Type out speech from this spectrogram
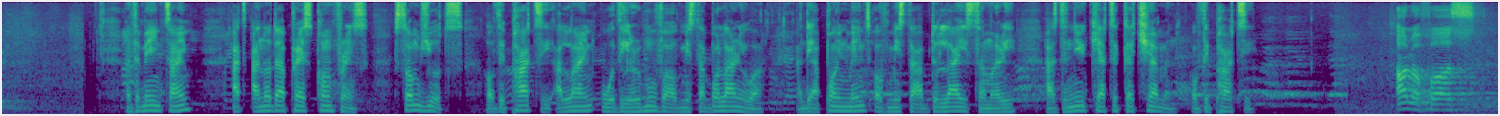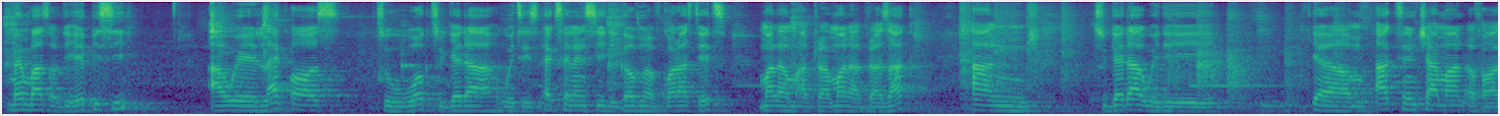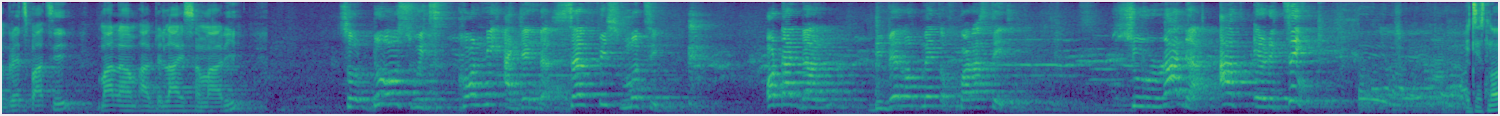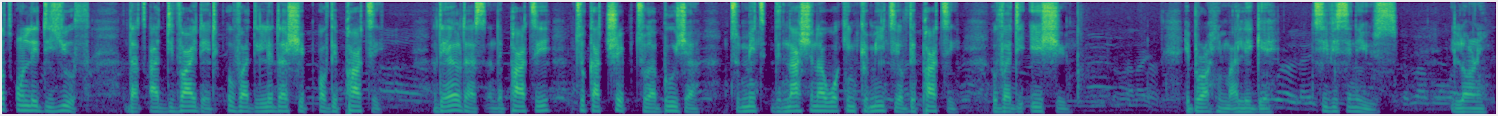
In the meantime, at another press conference, some youths of the party aligned with the removal of Mr. Bolarinwa and the appointment of Mr. Abdullahi Samari as the new caretaker chairman of the party. All of us, members of the APC, I would like us to work together with His Excellency, the Governor of Kwara State, Malam Abdurrahman Abdrazak, and together with the um, acting chairman of our great party, Malam Abdullahi Samari. So those with corny agenda, selfish motive, other than development of Kwara State, should rather have a rethink. It is not only the youth that are divided over the leadership of the party. The elders in the party took a trip to Abuja to meet the National Working Committee of the party over the issue. Ibrahim Alige, TVC News, Ilorin.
